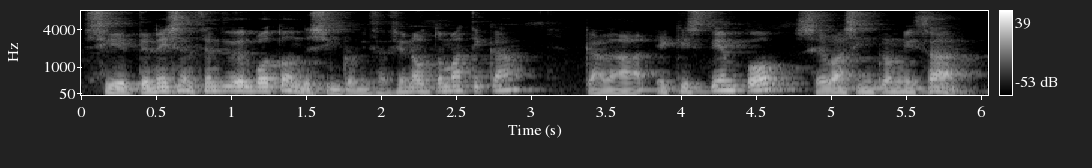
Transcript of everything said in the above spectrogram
Si tenéis encendido el botón de sincronización automática, cada X tiempo se va a sincronizar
